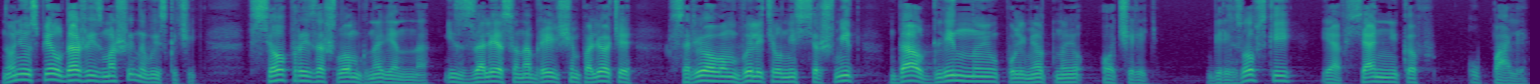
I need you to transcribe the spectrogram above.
Но не успел даже из машины выскочить. Все произошло мгновенно. Из-за леса на бреющем полете с ревом вылетел мистер Шмидт, дал длинную пулеметную очередь. Березовский и Овсянников упали.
